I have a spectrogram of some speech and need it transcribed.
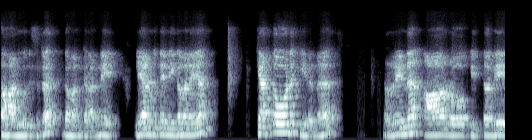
තහඩුව දෙසට ගමන් කරන්නේ. ලියන්න පුතේ නිගමනය කැතෝඩ කිරණ ඍණ ආරෝපිත වේ.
